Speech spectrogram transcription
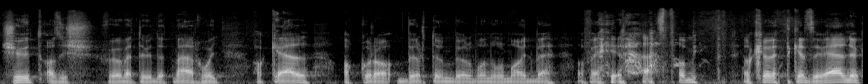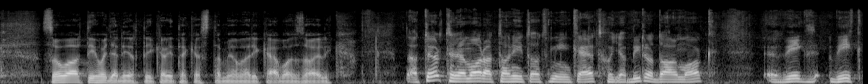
sőt az is felvetődött már, hogy ha kell, akkor a börtönből vonul majd be a Fehérházba, mint a következő elnök. Szóval ti hogyan értékelitek ezt, ami Amerikában zajlik? A történelem arra tanított minket, hogy a birodalmak vég, vég,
